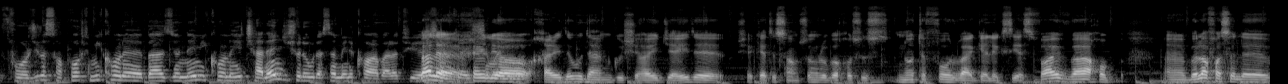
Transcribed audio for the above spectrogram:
فورجی رو ساپورت می‌کنه بعضیا نمی‌کنه. یه چلنجی شده بود اصلا بین کاربرا توی بله خیلی خریده بودن گوشی های جدید شرکت سامسونگ رو به خصوص نوت 4 و گلکسی S5 و خب بلا فاصله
